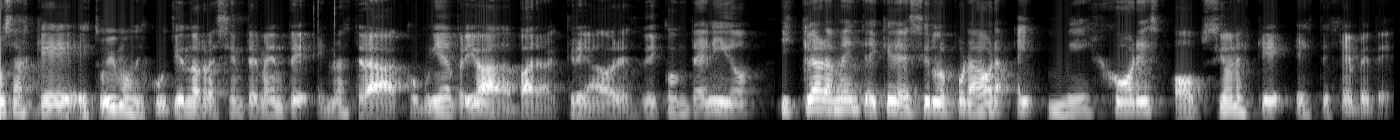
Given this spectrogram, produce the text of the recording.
cosas que estuvimos discutiendo recientemente en nuestra comunidad privada para creadores de contenido y claramente hay que decirlo por ahora, hay mejores opciones que este GPT.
